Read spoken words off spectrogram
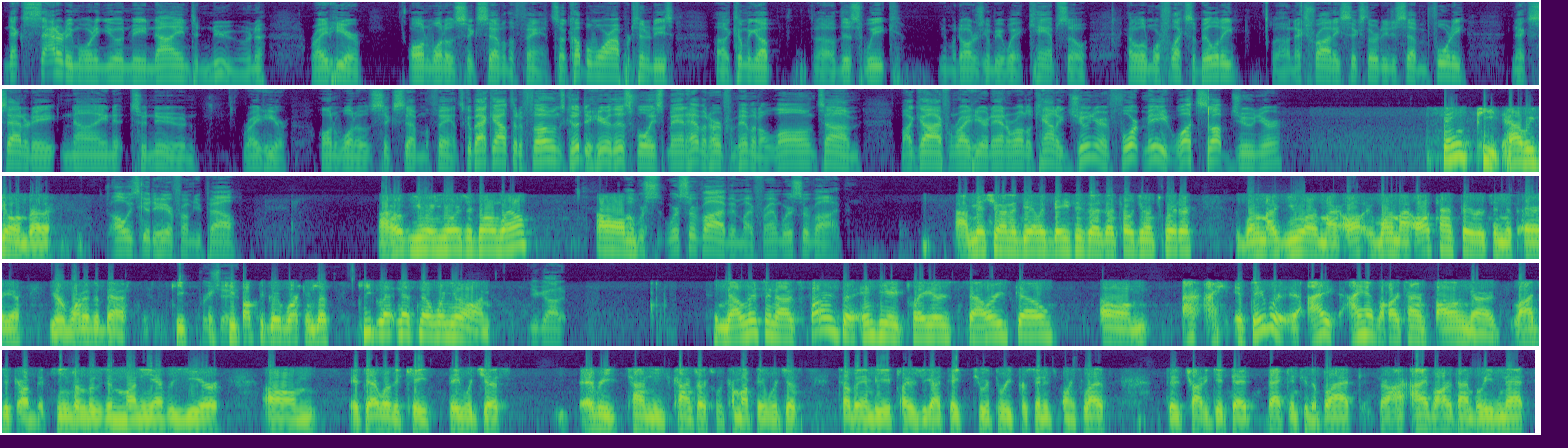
next Saturday morning, you and me, 9 to noon, right here on 106.7 The Fan. So a couple more opportunities uh, coming up uh, this week. You know, my daughter's going to be away at camp, so got a little more flexibility. Uh, next Friday, 6.30 to 7.40. Next Saturday, 9 to noon, right here on 106.7 The Fan. Let's go back out to the phones. Good to hear this voice, man. Haven't heard from him in a long time my guy from right here in Anne Arundel County, Junior in Fort Meade. What's up, Junior? St. Pete, how are we doing, brother? Always good to hear from you, pal. I hope you and yours are doing well. Um, uh, we're we're surviving, my friend. We're surviving. I miss you on a daily basis, as I told you on Twitter. One of my, you are my all, one of my all-time favorites in this area. You're one of the best. Keep Appreciate keep it. up the good work and just keep letting us know when you're on. You got it. Now, listen. As far as the NBA players' salaries go, um, I, I, if they were, I, I have a hard time following the logic of the teams are losing money every year. Um, if that were the case, they would just every time these contracts would come up, they would just tell the NBA players you got to take two or three percentage points less to try to get that back into the black. So I, I have a hard time believing that.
